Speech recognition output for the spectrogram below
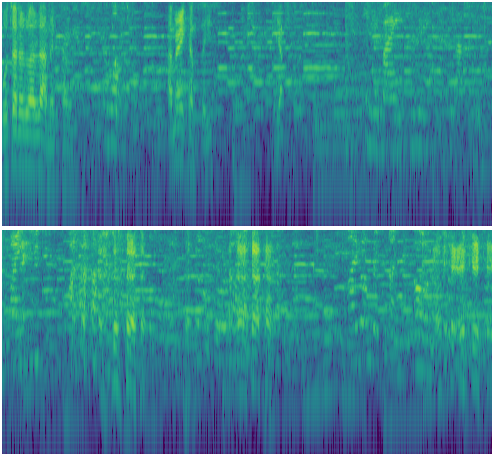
모짜렐라 할래 아메리카노. The one. American, please. Yeah. My English I understand. Oh. Okay.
